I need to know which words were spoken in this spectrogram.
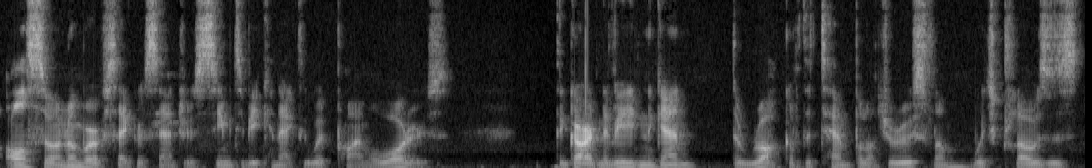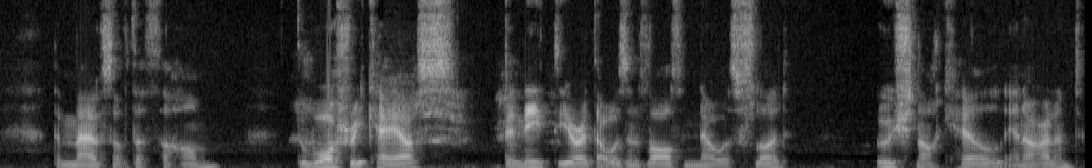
Also, a number of sacred centres seem to be connected with primal waters. The Garden of Eden again, the rock of the Temple of Jerusalem, which closes the mouth of the Tehom, the watery chaos beneath the earth that was involved in Noah's flood, Uisneach Hill in Ireland,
